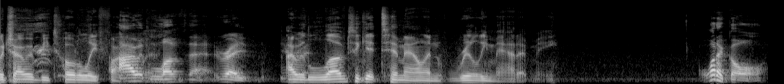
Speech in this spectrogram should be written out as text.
which i would be totally fine I would with. love that. Right. i would love to get tim allen really mad at me What a goal.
